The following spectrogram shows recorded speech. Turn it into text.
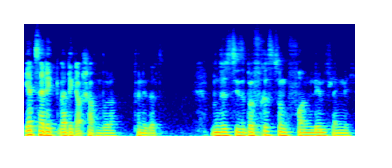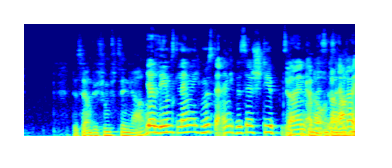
jetzt hätte ich, was ich abschaffen würde für ein Gesetz. Und das ist diese Befristung von lebenslänglich. Das ist ja irgendwie 15 Jahre. Ja, lebenslänglich müsste eigentlich bis er stirbt sein, genau. aber es und ist einfach, ja,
